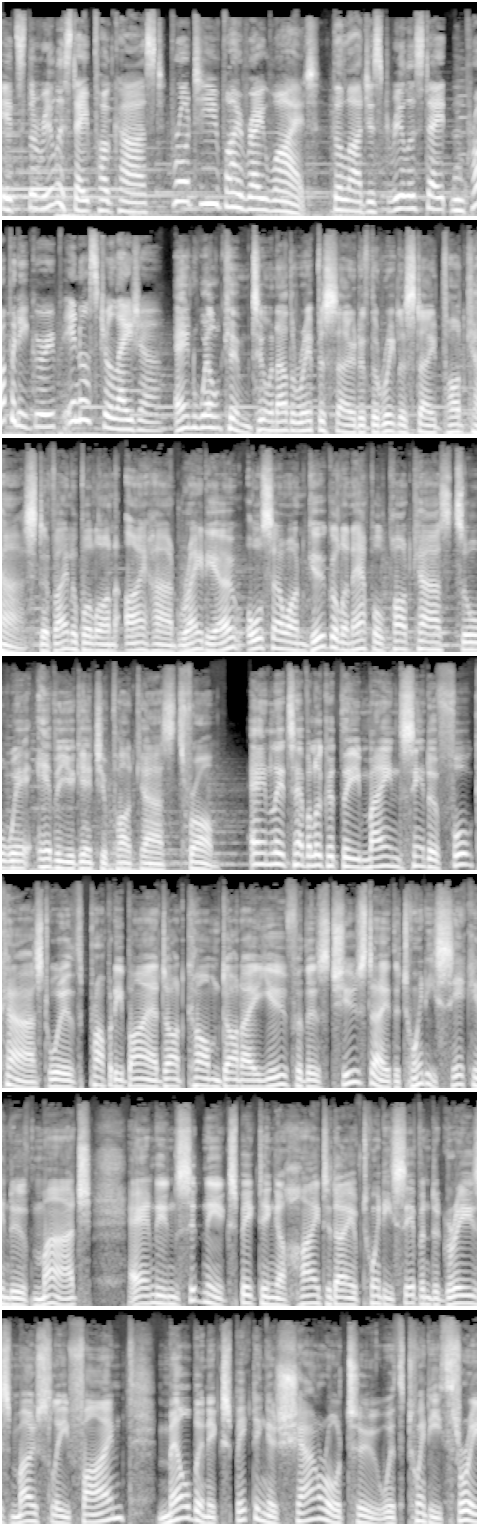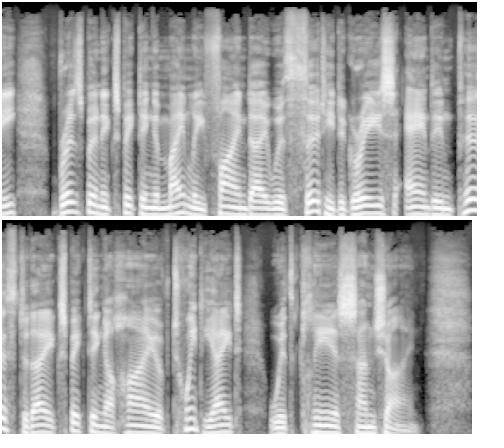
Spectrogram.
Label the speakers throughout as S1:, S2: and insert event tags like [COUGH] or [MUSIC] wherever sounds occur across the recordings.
S1: It's the Real Estate Podcast, brought to you by Ray White, the largest real estate and property group in Australasia.
S2: And welcome to another episode of the Real Estate Podcast, available on iHeartRadio, also on Google and Apple Podcasts, or wherever you get your podcasts from. And let's have a look at the main centre forecast with propertybuyer.com.au for this Tuesday, the 22nd of March. And in Sydney, expecting a high today of 27 degrees, mostly fine. Melbourne expecting a shower or two with 23. Brisbane expecting a mainly fine day with 30 degrees. And in Perth today, expecting a high of 28 with clear sunshine.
